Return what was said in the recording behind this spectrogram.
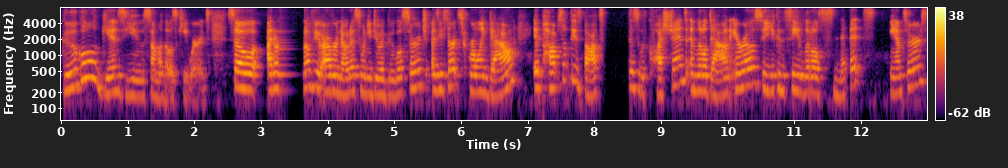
google gives you some of those keywords. So i don't know if you ever notice when you do a google search as you start scrolling down it pops up these boxes with questions and little down arrows so you can see little snippets answers.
